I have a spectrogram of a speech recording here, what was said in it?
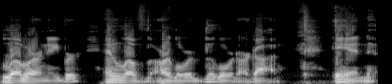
love our neighbor and love our Lord, the Lord our God. And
